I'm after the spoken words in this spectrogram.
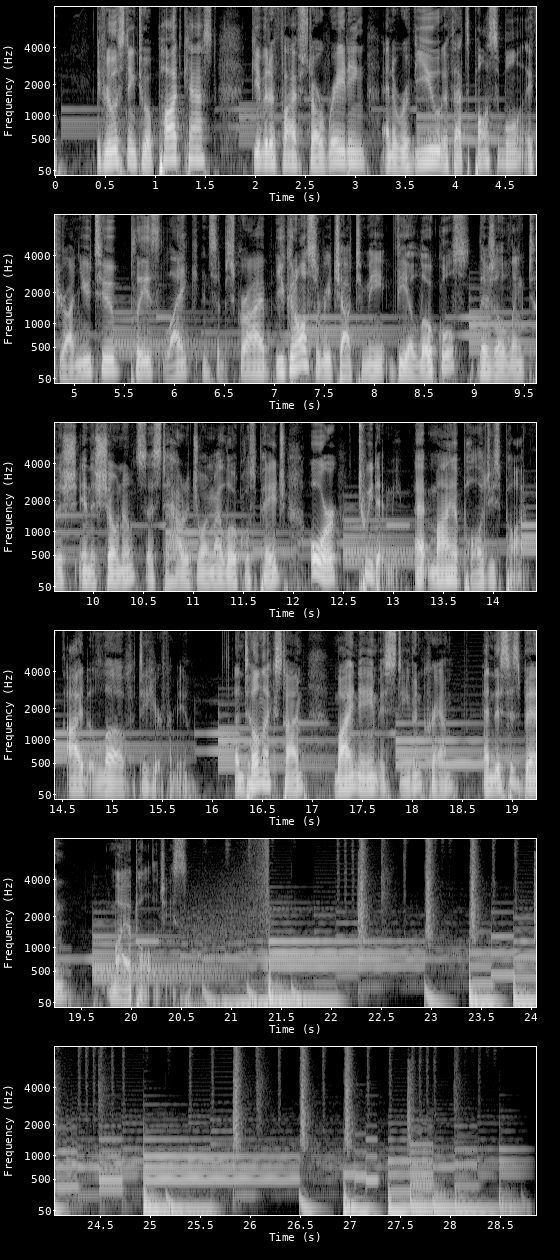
If you're listening to a podcast, give it a five star rating and a review if that's possible. If you're on YouTube, please like and subscribe. You can also reach out to me via locals. There's a link to the sh- in the show notes as to how to join my locals page, or tweet at me at my apologies pod. I'd love to hear from you. Until next time, my name is Stephen Cram, and this has been my apologies.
